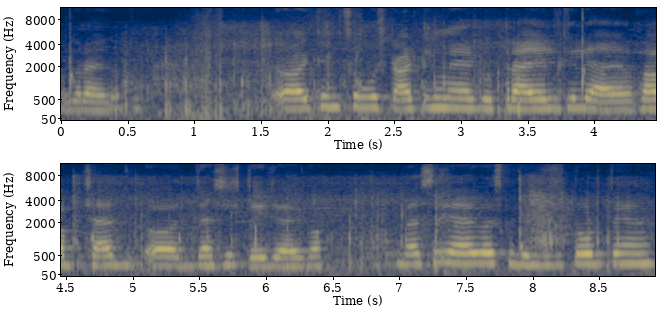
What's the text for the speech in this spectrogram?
अगर आएगा तो। आई थिंक सो वो स्टार्टिंग में ट्रायल के लिए आया था। अब शायद जैसे स्टेज आएगा। वैसे ही आएगा, इसको जल्दी से तोड़ते हैं।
